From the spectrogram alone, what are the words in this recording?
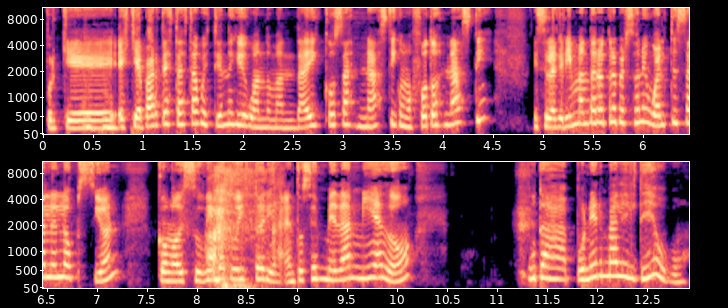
Porque es que aparte está esta cuestión de que cuando mandáis cosas nasty, como fotos nasty, y se la queréis mandar a otra persona, igual te sale la opción como de subirla a tu historia. Entonces me da miedo, puta, poner mal el dedo, po.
